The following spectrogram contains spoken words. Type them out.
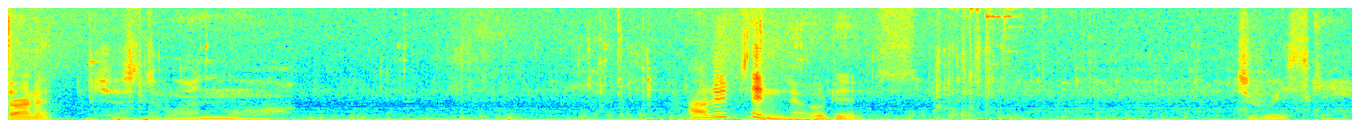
Darn it. Just one more. How did they notice? Too risky.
